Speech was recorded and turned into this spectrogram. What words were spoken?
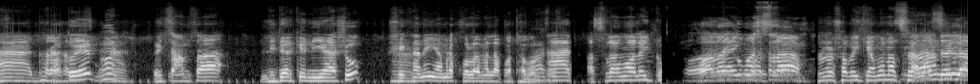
হ্যাঁ ধরা খাবে। অতএব হ্যাঁ। ওই চামচা লিডারকে নিয়ে আসুক সেখানেই আমরা খোলামেলা কথা বলব। আর আসসালামু আলাইকুম। ওয়ালাইকুম আসসালাম। আপনারা সবাই কেমন আছেন? আলহামদুলিল্লাহ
